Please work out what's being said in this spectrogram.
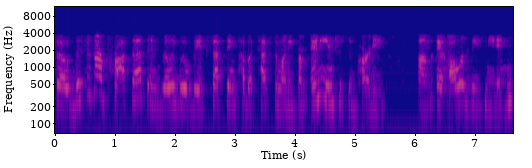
So this is our process, and really we will be accepting public testimony from any interested party um, at all of these meetings.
